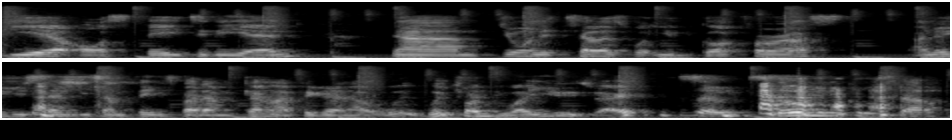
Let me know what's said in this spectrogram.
here or stay to the end. Um, do you want to tell us what you've got for us? I know you sent me some things, but I'm kind of figuring out which one do I use, right? So so many cool stuff.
